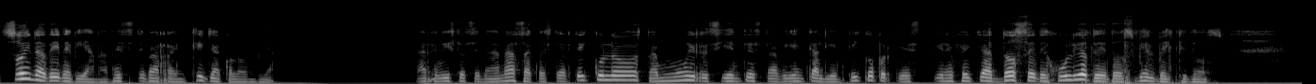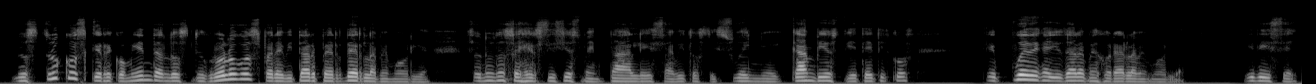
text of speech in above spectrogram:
Soy Nadine Viana, desde Barranquilla, Colombia. La revista Semana sacó este artículo, está muy reciente, está bien calientico porque tiene fecha 12 de julio de 2022. Los trucos que recomiendan los neurólogos para evitar perder la memoria son unos ejercicios mentales, hábitos de sueño y cambios dietéticos que pueden ayudar a mejorar la memoria. Y dice,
